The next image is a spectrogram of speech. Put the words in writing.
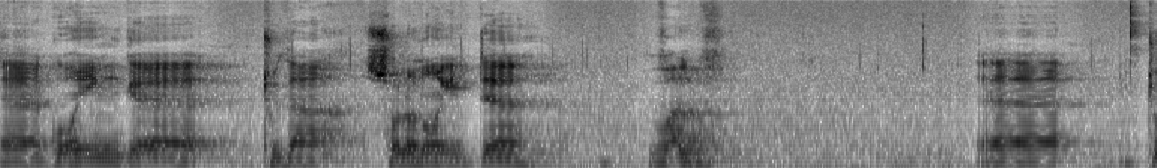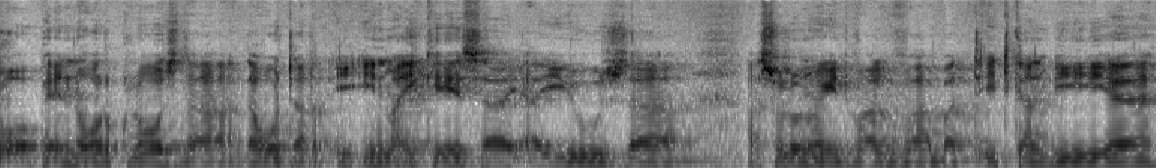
uh, going to the solenoid valve uh, to open or close the, the water. In my case, I, I use uh, a solenoid valve, uh, but it can be uh,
